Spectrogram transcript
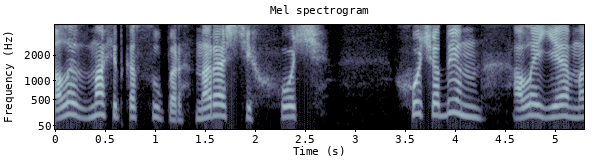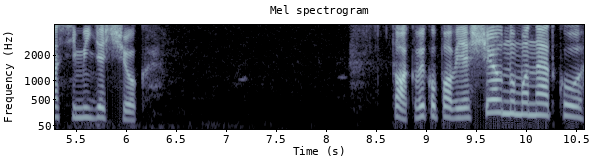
Але знахідка супер. Нарешті хоч, хоч один, але є в нас і мідячок. Так, викопав я ще одну монетку.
